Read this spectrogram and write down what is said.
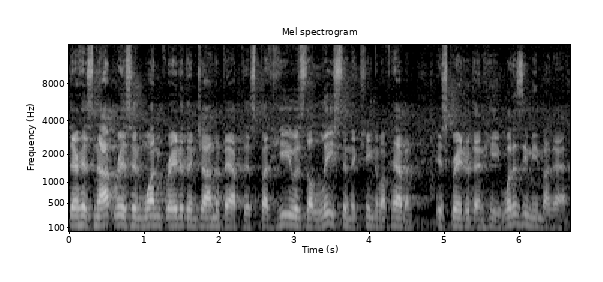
there has not risen one greater than John the Baptist, but he who is the least in the kingdom of heaven is greater than he. What does he mean by that?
